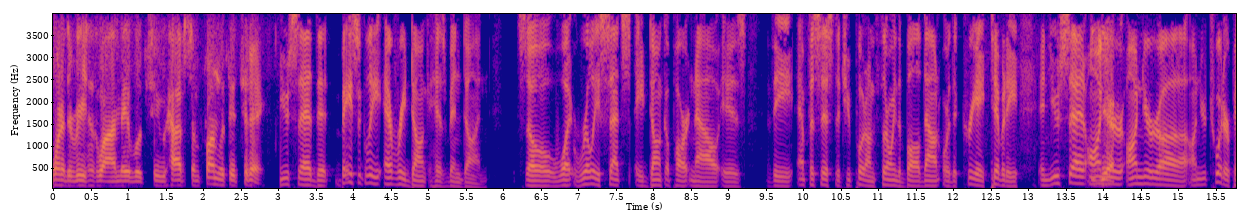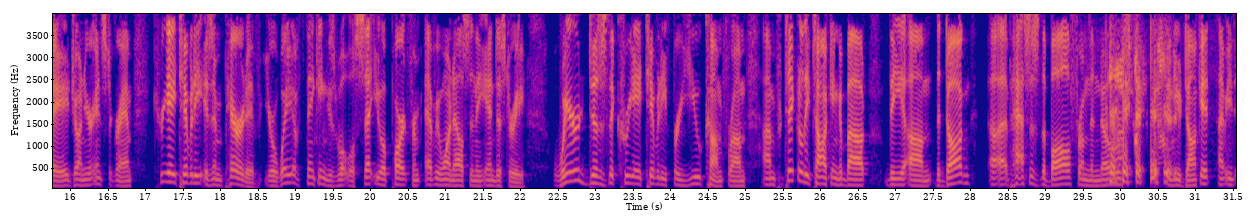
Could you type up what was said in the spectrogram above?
one of the reasons why I'm able to have some fun with it today. You said that basically every dunk has been done. So what really sets a dunk apart now is the emphasis that you put on throwing the ball down or the creativity. And you said on yeah. your on your uh, on your Twitter page, on your Instagram, creativity is imperative. Your way of thinking is what will set you apart from everyone else in the industry. Where does the creativity for you come from? I'm particularly talking about the um, the dog uh, passes the ball from the nose and you dunk it. I mean,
